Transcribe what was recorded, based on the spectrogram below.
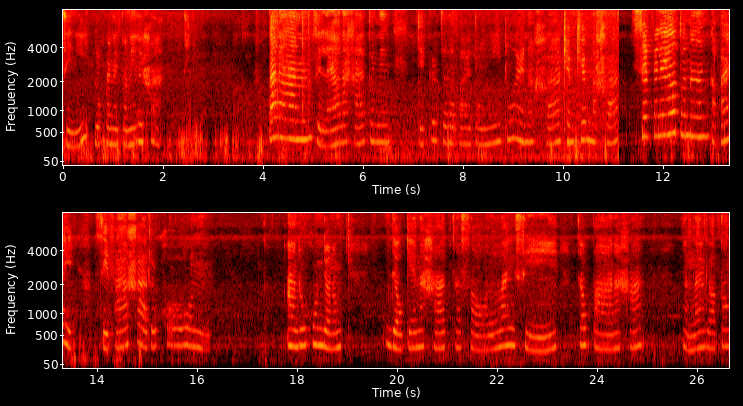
สีนี้ลงไปในตัวนี้เลยค่ะตาดานเสร็จแล้วนะคะตัวนี้เกดก็จะระบายตรงนี้ด้วยนะคะ เข้มๆนะคะ เสร็จไปแล้วตัวหนึ่งต่อไป สีฟ้าค่ะทุกคน อ่าทุกคนเดี๋ยวน้ำเดี๋ยวเกนะคะ จะสอนไล่สีเจ้าปลานะคะ อย่างแรกเราต้อง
